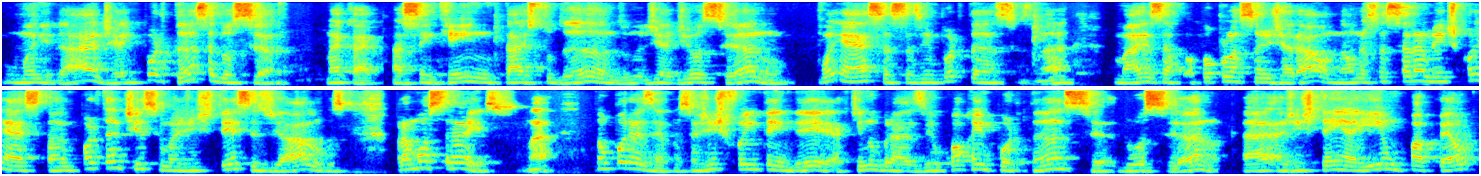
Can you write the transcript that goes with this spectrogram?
humanidade, a importância do oceano né, Caio? Assim, quem está estudando no dia a dia o oceano conhece essas importâncias, né? Mas a, a, população em geral não necessariamente conhece. Então é importantíssimo a gente ter esses diálogos para mostrar isso, né? Então, por exemplo, se a gente for entender aqui no Brasil qual é a importância do oceano, a, a gente tem aí um papel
